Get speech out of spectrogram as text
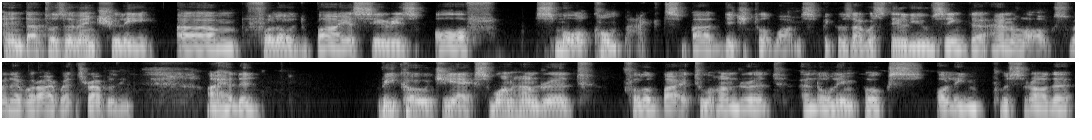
And that was eventually um, followed by a series of small compacts, but digital ones, because I was still using the analogs whenever I went traveling. I had a Ricoh GX 100, followed by a 200, and Olympus, Olympus rather,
